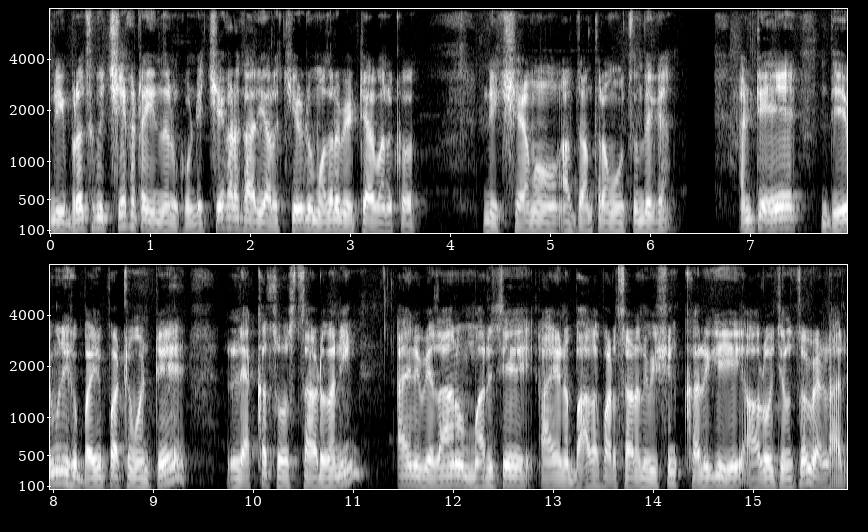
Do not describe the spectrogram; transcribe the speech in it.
నీ బ్రతుకు చీకటి అయిందనుకోండి చీకటి కార్యాలు చేడు మొదలు పెట్టావనుకో నీ క్షేమం అర్ధంతరం అవుతుందిగా అంటే దేవునికి భయపడటం అంటే లెక్క చూస్తాడు అని ఆయన విధానం మరితే ఆయన బాధపడతాడనే విషయం కలిగి ఆలోచనతో వెళ్ళాలి.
